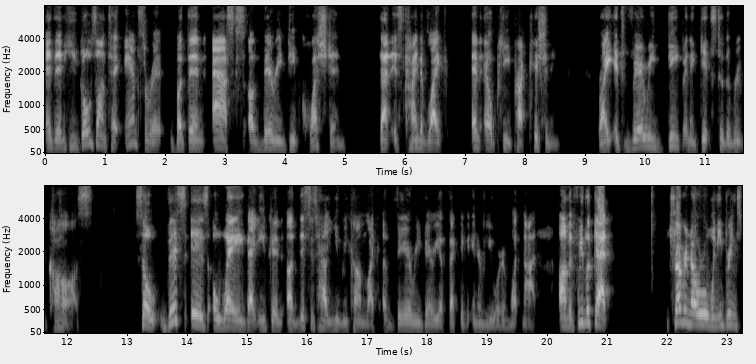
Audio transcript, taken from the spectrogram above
and then he goes on to answer it but then asks a very deep question that is kind of like nlp practicing right it's very deep and it gets to the root cause So this is a way that you could. Uh, this is how you become like a very, very effective interviewer and whatnot. Um, if we look at Trevor Noah when he brings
